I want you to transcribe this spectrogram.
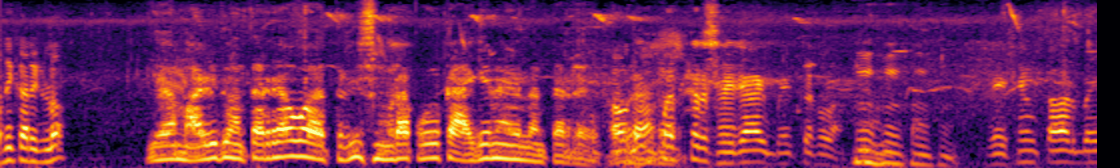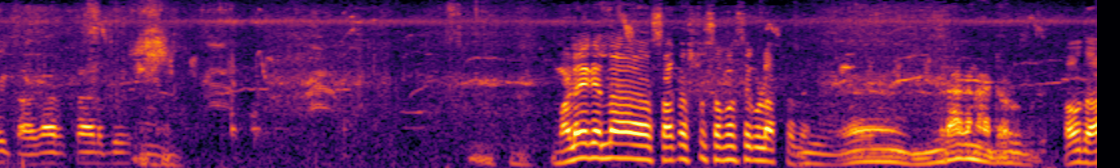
ಅಧಿಕಾರಿಗಳು? ಏ ಮಾಡಿದ್ದು ಅಂತಾರೆ ಅವ ತರಿಸಿ ನೋಡಕ್ಕೆ ಹೋಗಕ್ಕೆ ಆಗೇನೇ ಇಲ್ಲ ಅಂತಾರೆ ಹೌದಾ? ಪತ್ರ ಸರಿಯಾಗಿ ಬೇಕಿರಲ್ಲ ರೇಷನ್ ಕಾರ್ಡ್ ಬೇಕು ಆಧಾರ್ ಕಾರ್ಡ್ ಬೇಕು. ಮಳೆಗೆಲ್ಲ ಸಾಕಷ್ಟು ಸಮಸ್ಯೆಗಳು ಆಗ್ತದೆ. ನೀರಾಗ ನಾಟಾಡೋದು ಹೌದಾ?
